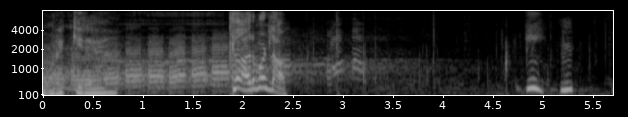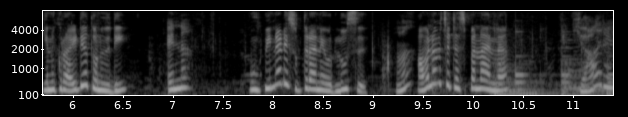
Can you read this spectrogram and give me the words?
முறைக்கிற? அருமண்டா ஏய் எனக்கு ஒரு ஐடியா தோணுதுடி. என்ன? உன் பின்னாடி சுத்துறானே ஒரு லூசு. அவனை வச்சு டெஸ்ட் பண்ணா என்ன? யாரு?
